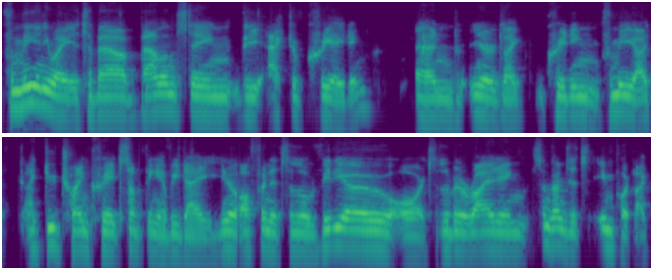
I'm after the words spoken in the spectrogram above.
For me anyway it's about balancing the act of creating and you know like creating for me i i do try and create something every day. You know often it's a little video or it's a little bit of writing. Sometimes it's input like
